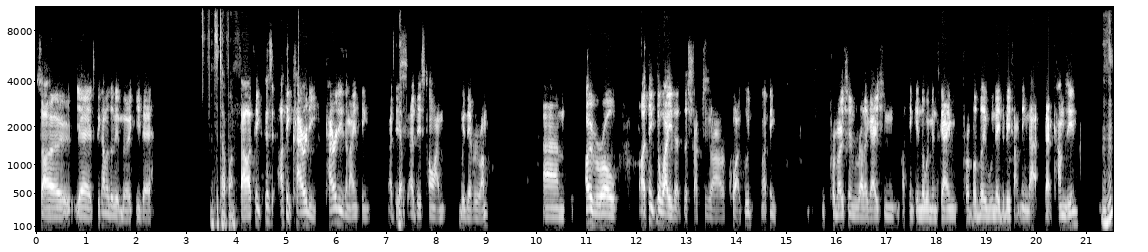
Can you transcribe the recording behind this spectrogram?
So yeah, it's become a little bit murky there. It's a tough one. So I think this, I think clarity, clarity is the main thing at this at this time with everyone. Um, overall, I think the way that the structures are quite good. I think promotion, relegation. I think in the women's game probably will need to be something that that comes in. Mhm.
